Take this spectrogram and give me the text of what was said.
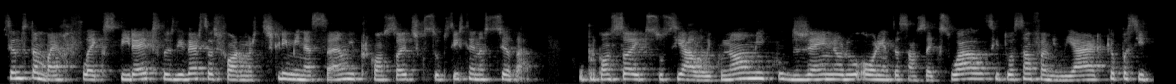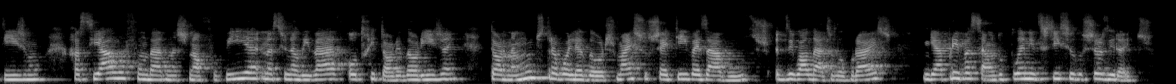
sendo também reflexo direto das diversas formas de discriminação e preconceitos que subsistem na sociedade. O preconceito social ou económico, de género ou orientação sexual, situação familiar, capacitismo, racial ou fundado na xenofobia, nacionalidade ou território de origem, torna muitos trabalhadores mais suscetíveis a abusos, a desigualdades laborais e à privação do pleno exercício dos seus direitos.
